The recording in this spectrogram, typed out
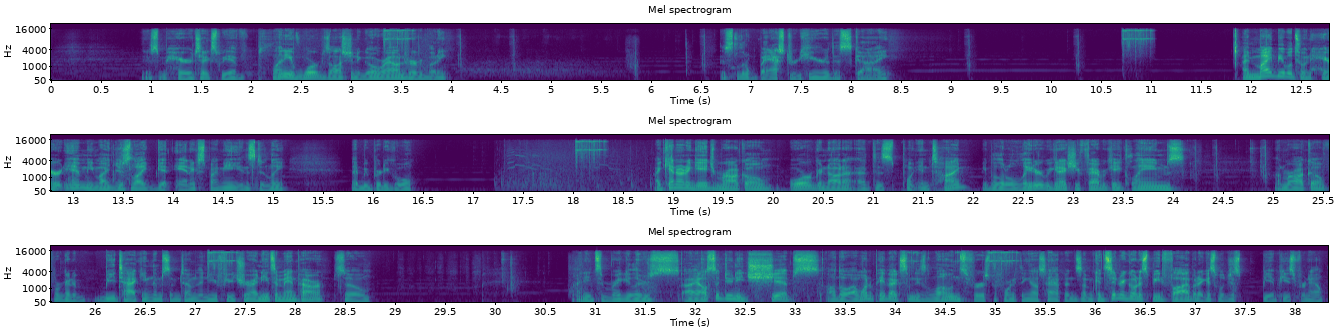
There's some heretics. We have plenty of war exhaustion to go around for everybody. This little bastard here, this guy. I might be able to inherit him. He might just, like, get annexed by me instantly. That'd be pretty cool. I cannot engage Morocco or Granada at this point in time. Maybe a little later. We can actually fabricate claims on Morocco. We're going to be attacking them sometime in the near future. I need some manpower, so I need some regulars. I also do need ships, although I want to pay back some of these loans first before anything else happens. I'm considering going to speed 5, but I guess we'll just be at peace for now.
